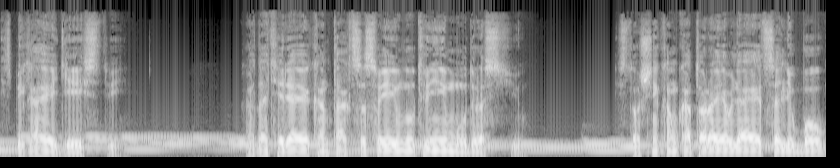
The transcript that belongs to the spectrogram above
Избегая действий, когда теряю контакт со своей внутренней мудростью, источником которой является любовь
